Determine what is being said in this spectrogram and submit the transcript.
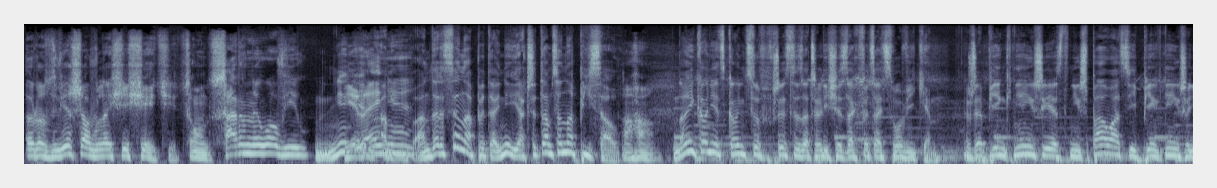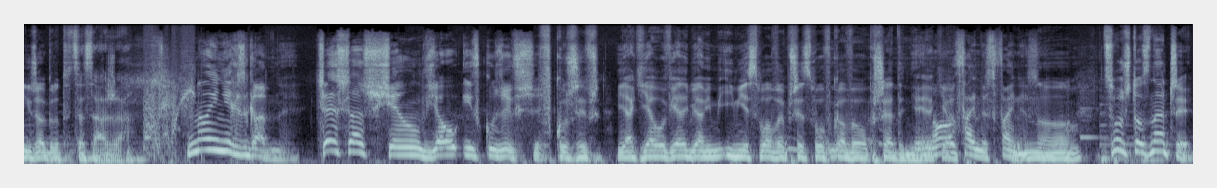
rozwieszał w lesie sieci. Co on, sarny łowił? Nie, Jelenie? nie, Andersena pytaj, nie, ja czytam co napisał. Aha. No i koniec końców wszyscy zaczęli się zachwycać Słowikiem, że piękniejszy jest niż pałac i piękniejszy niż ogród cesarza. No i niech zgadnę. Cesarz się wziął i wkurzywszy. Wkurzywszy, jak ja uwielbiam im imię słowy przysłówkowe uprzednie. Jak No, ja... fajne, fajne. No. Cóż to znaczy?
